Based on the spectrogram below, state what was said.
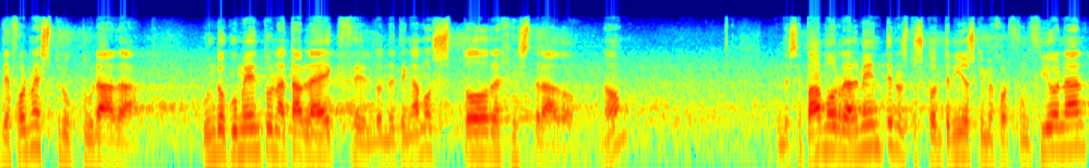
de forma estructurada un documento, una tabla Excel, donde tengamos todo registrado, ¿no? Donde sepamos realmente nuestros contenidos que mejor funcionan,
